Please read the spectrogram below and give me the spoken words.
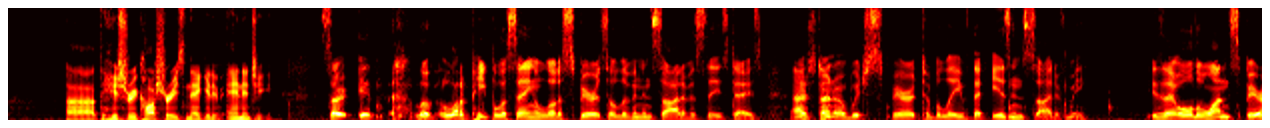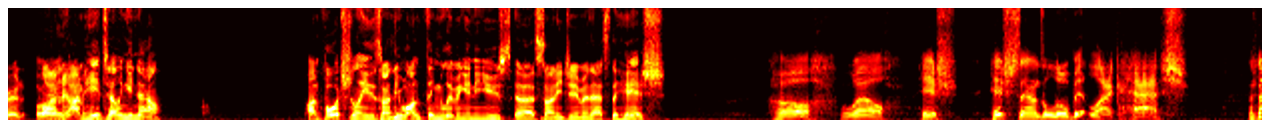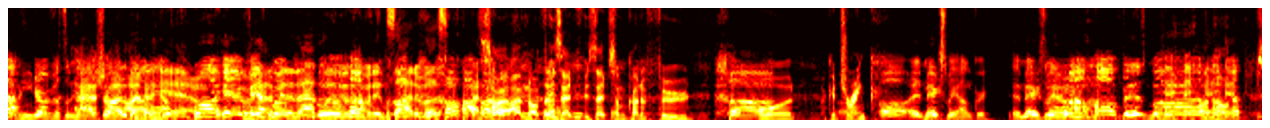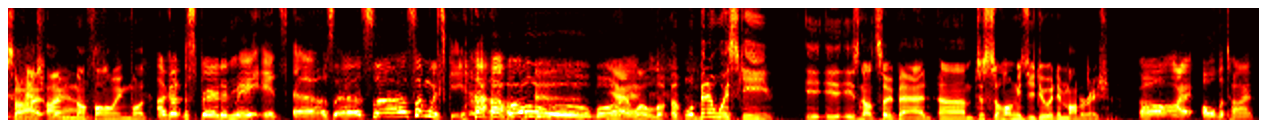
uh, the Hishari Koshari's negative energy. So it look, a lot of people are saying a lot of spirits are living inside of us these days. And I just don't know which spirit to believe that is inside of me. Is there all the one spirit, or I'm, I'm here telling you now. Unfortunately, there's only one thing living in you, uh, Sonny Jim, and that's the Hish. Oh, well, Hish. Hish sounds a little bit like hash. I can go for some hash Hash, right I- down now. yeah, Oh, we- yeah, we've had a bit of that living, living inside of us. Sorry, I'm not. Is that is that some kind of food or a drink? Oh, it makes me hungry. It makes me. Oh, fist bump. I'm not. Sorry, I, I'm not following what. I got the spirit in me. It's uh, uh, uh, some whiskey. oh boy. Yeah, well, look, a, a bit of whiskey i- i- is not so bad, um, just so long as you do it in moderation. Oh, I all the time.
